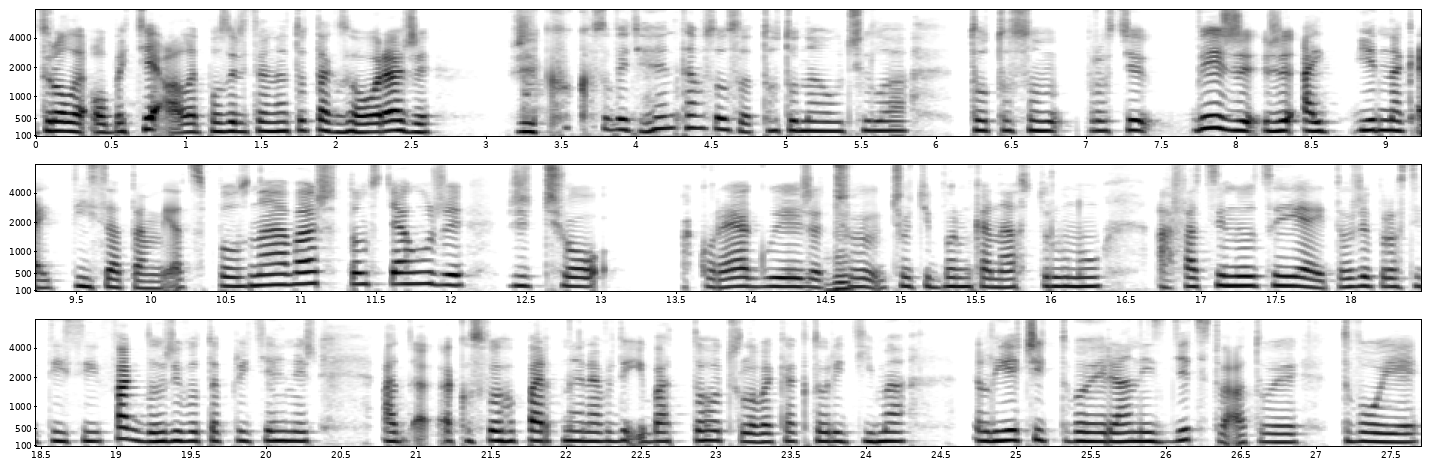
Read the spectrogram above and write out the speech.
z role obete, ale pozrieť sa na to tak z hora, že, že kokos, veď hen tam som sa toto naučila, toto som proste, vieš, že, že aj jednak aj ty sa tam viac poznávaš v tom vzťahu, že, že čo ako reaguješ a čo, čo ti brnka na strunu. A fascinujúce je aj to, že proste ty si fakt do života pritiahneš a, ako svojho partnera vždy iba toho človeka, ktorý ti má liečiť tvoje rany z detstva a to je tvoje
